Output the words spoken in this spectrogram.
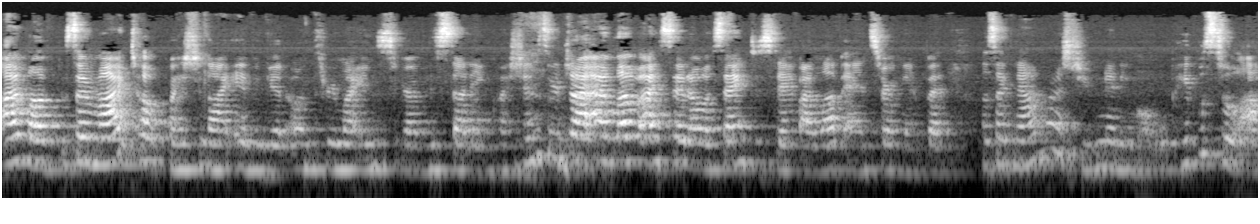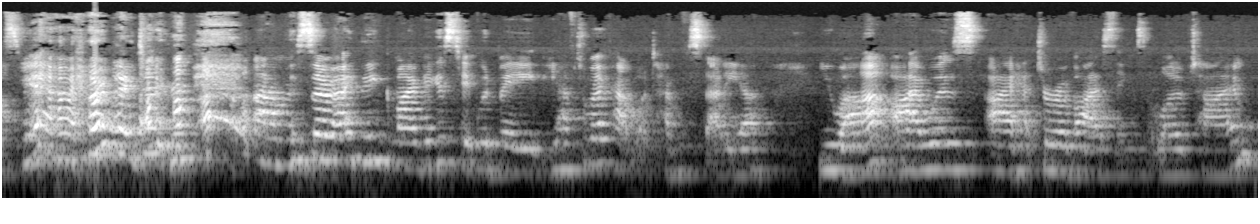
I love so my top question I ever get on through my Instagram is studying questions, which I, I love. I said I was saying to Steph, I love answering it, but I was like, now I'm not a student anymore. Will people still ask me? Yeah, I hope they do. um, so I think my biggest tip would be you have to work out what type of studier you are. I was I had to revise things a lot of time,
